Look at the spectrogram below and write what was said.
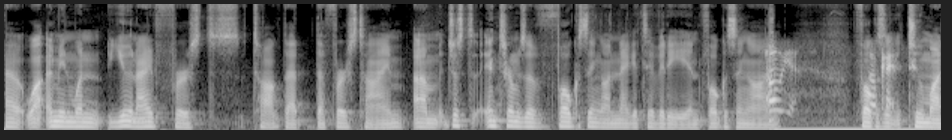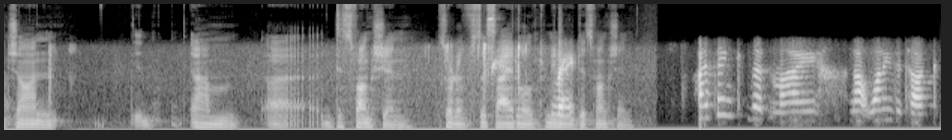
Uh, well, I mean, when you and I first talked that the first time, um, just in terms of focusing on negativity and focusing on, oh yeah, focusing okay. too much on um, uh, dysfunction, sort of societal community right. dysfunction. Think that my not wanting to talk,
